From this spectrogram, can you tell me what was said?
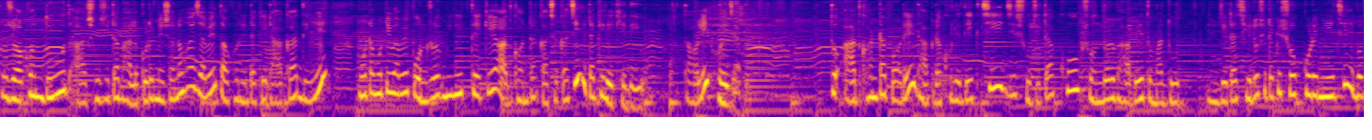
তো যখন দুধ আর সুজিটা ভালো করে মেশানো হয়ে যাবে, তখন এটাকে ঢাকা দিয়ে মোটামুটিভাবে পনেরো মিনিট থেকে আধ ঘণ্টার কাছাকাছি এটাকে রেখে দিও। তাহলেই হয়ে যাবে। তো আধ ঘণ্টা পরে ঢাকনা খুলে দেখছি যে সুজিটা খুব সুন্দরভাবে তোমার দুধ যেটা ছিল সেটাকে শোক করে নিয়েছে এবং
